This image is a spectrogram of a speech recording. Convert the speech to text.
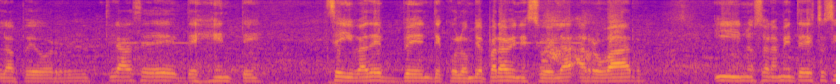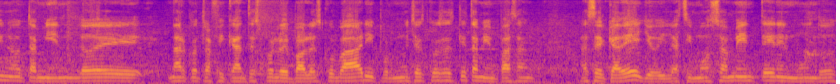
la peor clase de, gente se iba de, de, Colombia para Venezuela a robar. Y no solamente esto, sino también lo de narcotraficantes por lo de Pablo Escobar y por muchas cosas que también pasan acerca de ello. Y lastimosamente en el mundo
